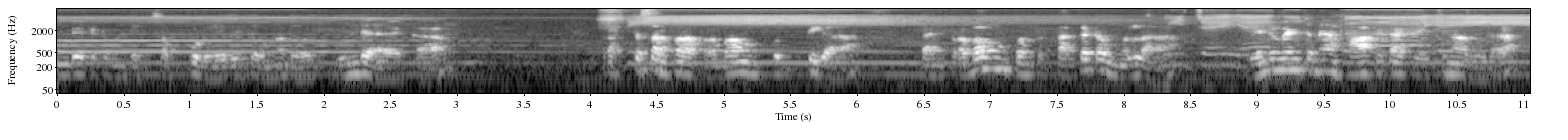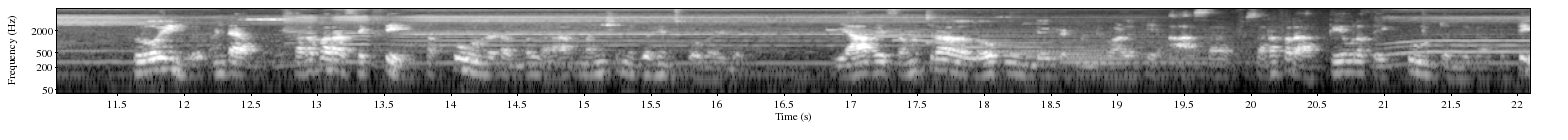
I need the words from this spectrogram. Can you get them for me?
ఉండేటటువంటి చప్పుడు ఏదైతే ఉన్నదో గుండె యొక్క రక్త సరఫరా ప్రభావం పూర్తిగా దాని ప్రభావం కొంత తగ్గటం వల్ల వెను వెంటనే హార్ట్ అటాక్ వచ్చినా కూడా ఫ్లోయింగ్ అంటే సరఫరా శక్తి తక్కువ ఉండటం వల్ల మనిషి నిగ్రహించుకోగలడు యాభై సంవత్సరాల లోపు ఉండేటటువంటి వాళ్ళకి ఆ సరఫరా తీవ్రత ఎక్కువ ఉంటుంది కాబట్టి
